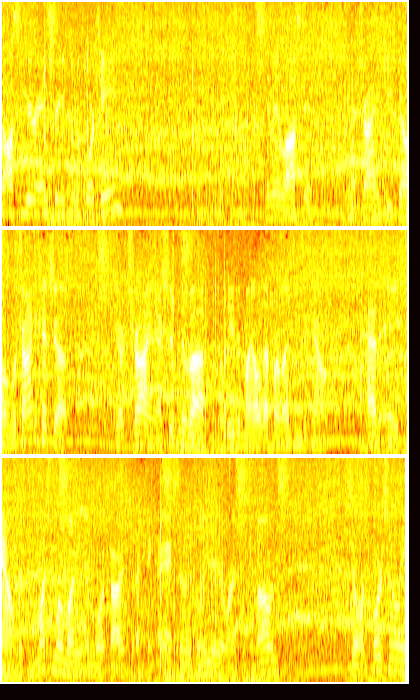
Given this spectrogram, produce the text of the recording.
saucier entry from the 14. They may have lost it. We're going to try and keep going. We're trying to catch up. We are trying. I shouldn't have uh, deleted my old FR Legends account. I had a account with much more money and more cars, but I think I accidentally deleted it when I switched phones. So unfortunately,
